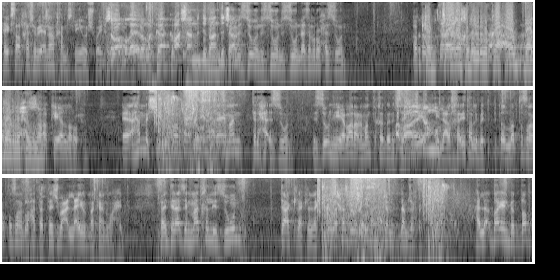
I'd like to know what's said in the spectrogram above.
هيك صار خشبي أنا 500 وشوي. شباب غيروا مكانكم عشان بدي bandage شباب. الزون الزون الزون. لازم نروح الزون. أوكي. طب تعال ناخذ المكعب بعدين نروح ال zone. okay يلا روحوا. آه، أهم شيء دائما تلحق ال zone. ال zone هي عبارة عن منطقة بنفسجيه. اللي على الخريطة اللي بت- بتضل بتصغر بتصغر لحتى تجمع اللعيبة بمكان واحد. فأنت لازم ما تخلي ال zone تاكلك لأنك إذا أخذت ال zone حتدمجك. أكثر هلأ ضايل بالضبط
